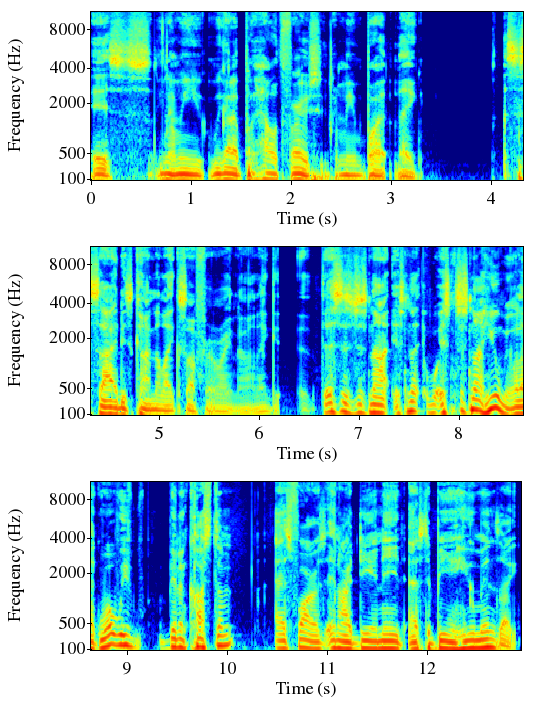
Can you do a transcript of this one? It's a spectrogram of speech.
it's, you know, I mean, we gotta put health first. You know what I mean, but like, society's kind of like suffering right now. Like, this is just not. It's not. It's just not human. Like what we've been accustomed, as far as in our DNA, as to being humans. Like,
